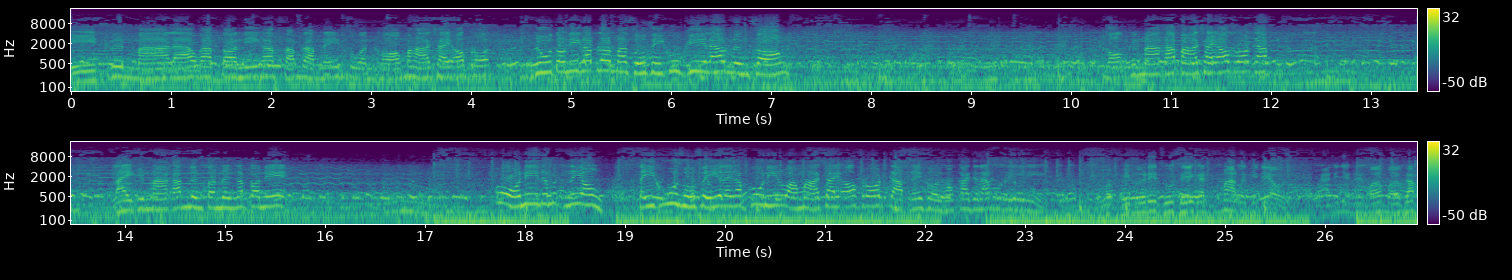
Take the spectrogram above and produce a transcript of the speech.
ดีขึ้นมาแล้วครับตอนนี้ครับสำหรับในส่วนของมหาชัยออฟโรด ดูตรงนี้ครับเริ่มมาสูสีคู่ขี้แล้ว 1-2 เกาะขึ้นมาครับมหาชัยออฟโรดครับ ไล่ขึ้นมาครับหนึ่งต่อหนึ่งครับตอนนี้ โอ้โหนี่นะนิยงตีคู่สูสีเลยครับคู่นี้ระหว่างมหาชัยออฟโรดกับในส่วนของกาญจนบุรีนี่ถือว่าฝีมือที่สูสีกันมากเลยทีเดียวการนี้ยังเสมอเหมอครับ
